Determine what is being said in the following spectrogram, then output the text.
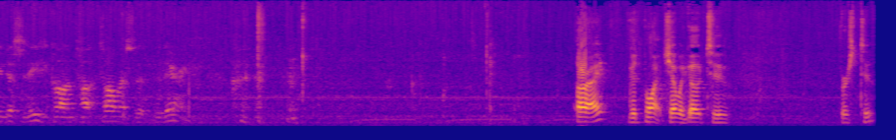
you just as easy call him Tho- Thomas the, the Daring. All right, good point. Shall we go to verse 2?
